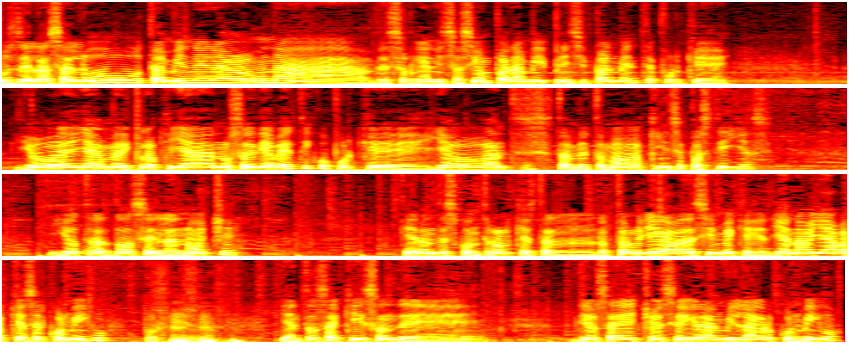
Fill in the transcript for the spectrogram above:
Pues de la salud también era una desorganización para mí principalmente porque yo ya me declaro que ya no soy diabético porque yo antes hasta me tomaba 15 pastillas y otras dos en la noche que era un descontrol que hasta el doctor me llegaba a decirme que ya no había qué hacer conmigo. Porque, y entonces aquí es donde Dios ha hecho ese gran milagro conmigo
